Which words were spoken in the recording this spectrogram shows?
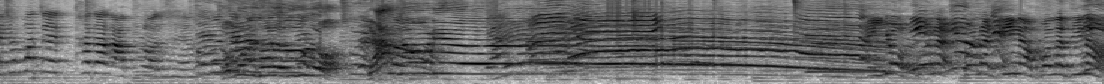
오케이 첫 번째 타자가 앞으로 와주세요 첫 번째 타자 누구요? 양정훈이요 이거 뻔나 뻔나 디나 뻔나 디나.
